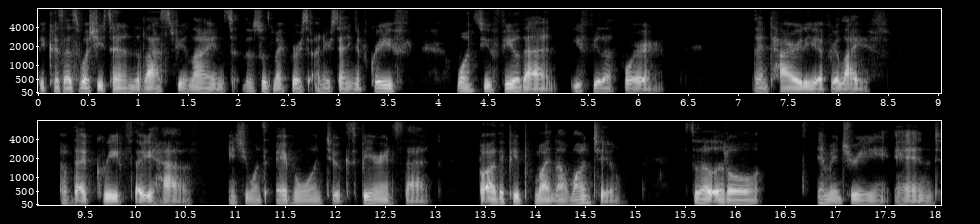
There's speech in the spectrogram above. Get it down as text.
Because, as what she said in the last few lines, this was my first understanding of grief. Once you feel that, you feel that for the entirety of your life, of that grief that you have. And she wants everyone to experience that, but other people might not want to. So, that little imagery and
